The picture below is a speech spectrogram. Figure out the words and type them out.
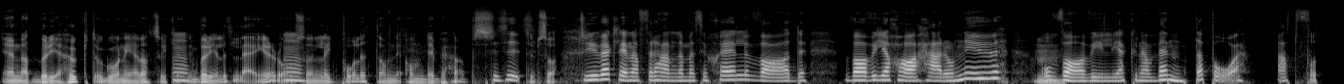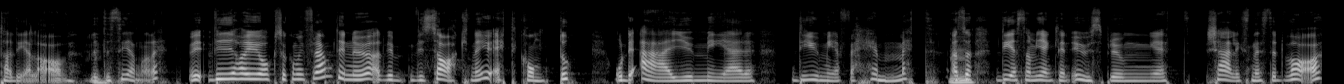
än att börja högt och gå neråt så kan Mm. börja lite lägre då, Mm. så lägg på lite om det, om det behövs. Precis. Typ så. Det är ju verkligen att förhandla med sig själv. Vad, vad vill jag ha här och nu? Mm. Och vad vill jag kunna vänta på att få ta del av lite Mm. senare? Vi, vi har ju också kommit fram till nu att vi, vi saknar ju ett konto. Och det är ju mer, det är ju mer för hemmet. Mm. Alltså det som egentligen ursprunget kärleksnästet var.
